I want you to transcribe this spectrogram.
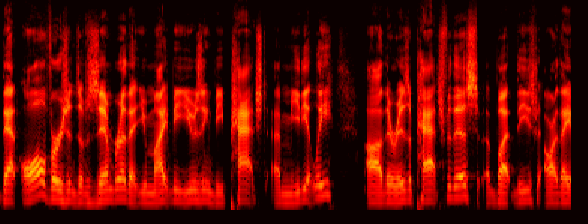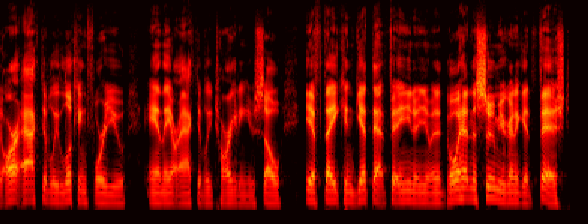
that all versions of Zimbra that you might be using be patched immediately. Uh, there is a patch for this, but these are they are actively looking for you and they are actively targeting you. So if they can get that, you know, you know, go ahead and assume you're going to get phished.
